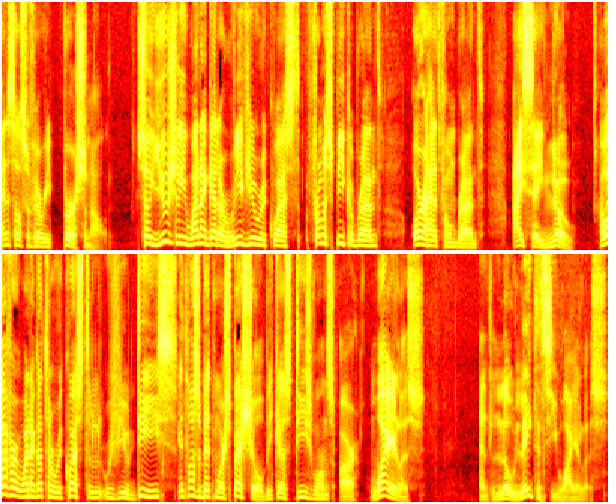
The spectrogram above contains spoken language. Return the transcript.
and it's also very personal. So usually when I get a review request from a speaker brand or a headphone brand, I say no. However, when I got a request to review these, it was a bit more special because these ones are wireless and low latency wireless.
